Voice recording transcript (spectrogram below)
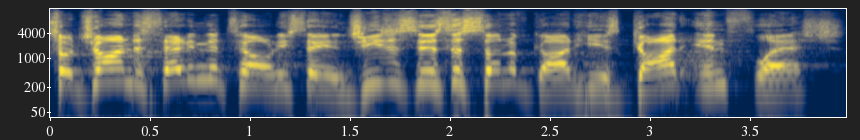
So, John is setting the tone. He's saying Jesus is the Son of God, He is God in flesh.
